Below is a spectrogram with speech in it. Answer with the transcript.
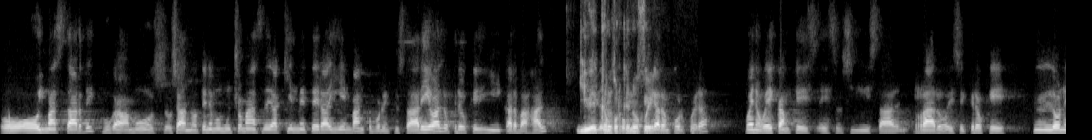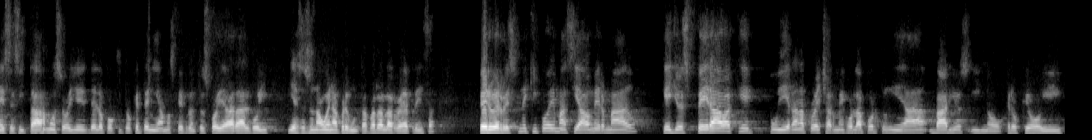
o hoy más tarde, jugábamos, o sea, no tenemos mucho más de a quién meter ahí en banco. Por ejemplo, está Arevalo, creo que, y Carvajal. ¿Y Beckham por qué no fue? por fuera. Bueno, Beckham, que eso sí está raro, ese creo que lo necesitábamos hoy, es de lo poquito que teníamos que pronto os podía dar algo y, y esa es una buena pregunta para la rueda de prensa. Pero el resto es un equipo demasiado mermado que yo esperaba que pudieran aprovechar mejor la oportunidad varios y no creo que hoy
